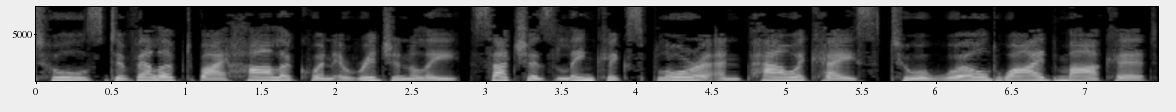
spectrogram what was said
tools developed by Harlequin originally such as Link Explorer and PowerCase to a worldwide market.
